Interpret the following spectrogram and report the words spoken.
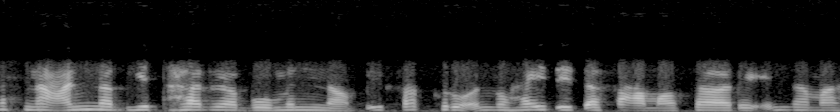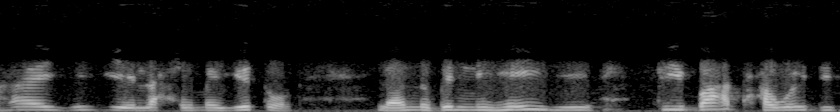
نحن عنا بيتهربوا منا بيفكروا إنه هيدي دفع مصاري إنما هاي هي لحمايتهم. لأنه بالنهاية في بعض حوادث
